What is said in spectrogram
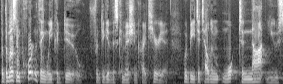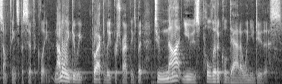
But the most important thing we could do for, to give this commission criteria would be to tell them to not use something specifically. Not only do we proactively prescribe things, but to not use political data when you do this.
